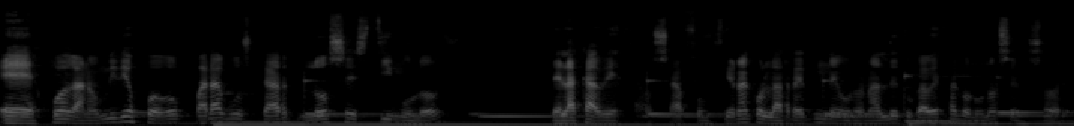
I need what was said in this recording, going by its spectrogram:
eh, juegan a un videojuego para buscar los estímulos de la cabeza, o sea, funciona con la red neuronal de tu cabeza con unos sensores.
